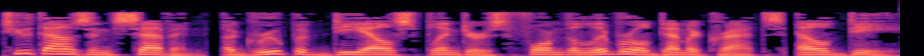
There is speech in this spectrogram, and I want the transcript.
2007, a group of DL splinters form the Liberal Democrats LD.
